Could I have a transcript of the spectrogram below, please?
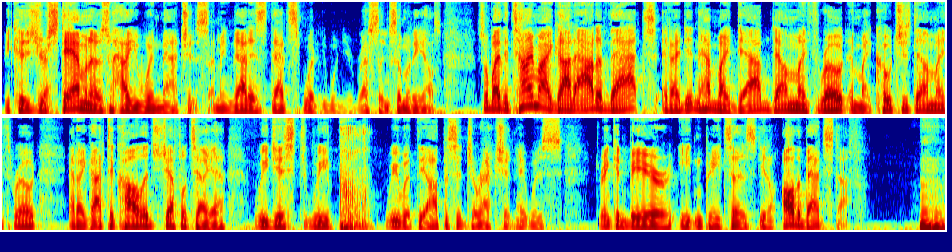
because your stamina is how you win matches. I mean, that is that's what when you're wrestling somebody else. So by the time I got out of that, and I didn't have my dad down my throat and my coaches down my throat, and I got to college, Jeff will tell you, we just we we went the opposite direction. It was drinking beer, eating pizzas, you know, all the bad stuff. Mm-hmm.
